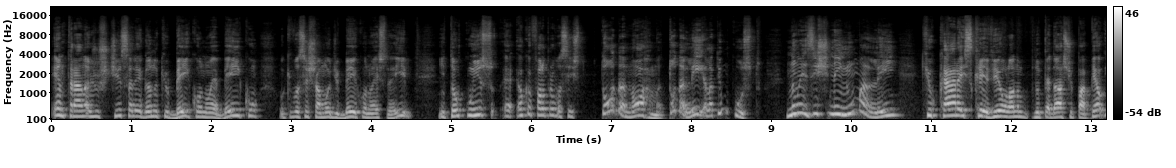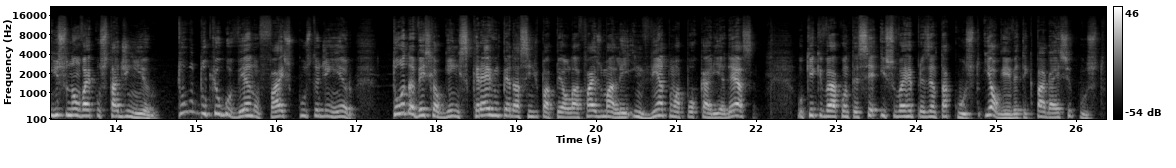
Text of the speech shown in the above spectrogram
entrar na justiça alegando que o bacon não é bacon, o que você chamou de bacon não é isso daí. Então, com isso, é, é o que eu falo para vocês, toda norma, toda lei, ela tem um custo. Não existe nenhuma lei que o cara escreveu lá no, no pedaço de papel, isso não vai custar dinheiro. Tudo que o governo faz custa dinheiro. Toda vez que alguém escreve um pedacinho de papel lá, faz uma lei, inventa uma porcaria dessa, o que, que vai acontecer? Isso vai representar custo. E alguém vai ter que pagar esse custo.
